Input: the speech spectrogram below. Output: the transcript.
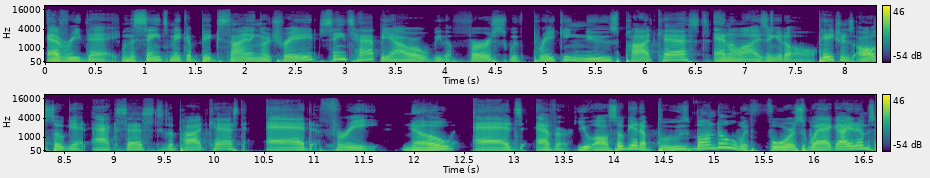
every day. When the Saints make a big signing or trade, Saints Happy Hour will be the first with breaking news podcast analyzing it all. Patrons also get access to the podcast ad free. No ads ever. You also get a booze bundle with four swag items,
